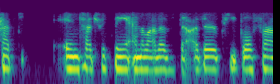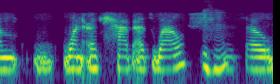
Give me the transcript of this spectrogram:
kept in touch with me, and a lot of the other people from One Earth have as well. Mm-hmm. so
